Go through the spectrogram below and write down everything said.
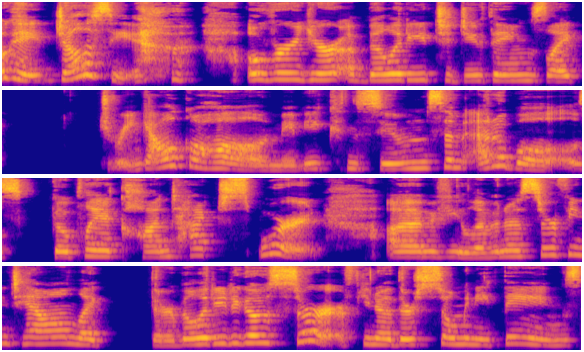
Okay, jealousy over your ability to do things like drink alcohol, maybe consume some edibles, go play a contact sport. Um, if you live in a surfing town, like their ability to go surf. You know, there's so many things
